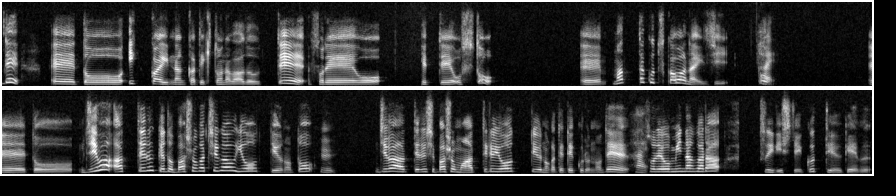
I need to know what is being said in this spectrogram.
で、えっ、と、1回なんか適当なワードを打って、それを決定を押すと、えー全く使わない字と、はいえっ、と、字は合ってるけど場所が違うよっていうのと、うん。字は合ってるし場所も合ってるよっていうのが出てくるので、はい。それを見ながら推理していくっていうゲーム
